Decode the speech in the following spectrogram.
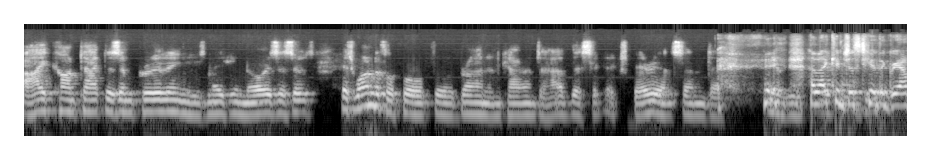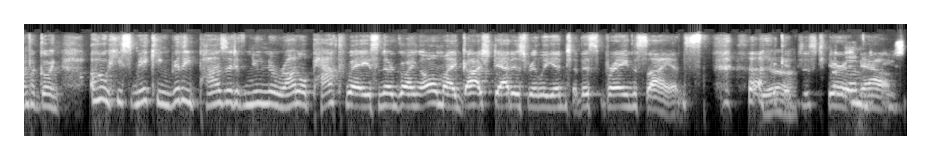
eye contact is improving. He's making noises. It's, it's wonderful for, for Brian and Karen to have this experience. And, uh, and I can just hear the grandpa going, "Oh, he's making really positive new neuronal pathways," and they're going, "Oh my gosh, Dad is really into this brain science." Yeah. I can just hear it now. it's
